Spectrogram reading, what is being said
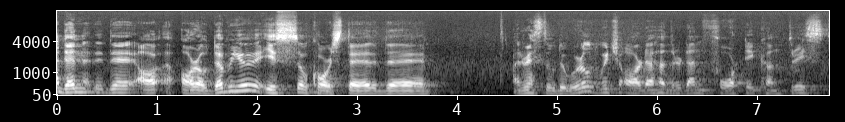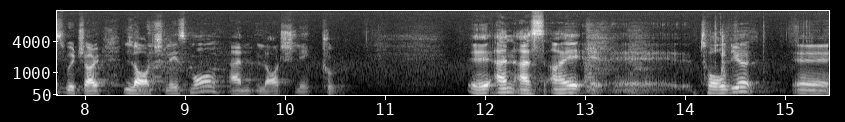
And then the ROW is, of course, the, the rest of the world, which are the 140 countries, which are largely small and largely poor. Uh, and as I uh, told you, uh,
